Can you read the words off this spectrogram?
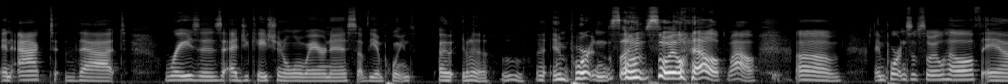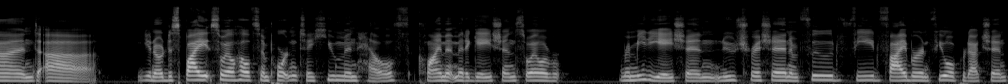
an act that raises educational awareness of the importance. Uh, ooh, importance of soil health. Wow, um, importance of soil health, and uh, you know, despite soil health's important to human health, climate mitigation, soil remediation, nutrition and food, feed, fiber, and fuel production,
